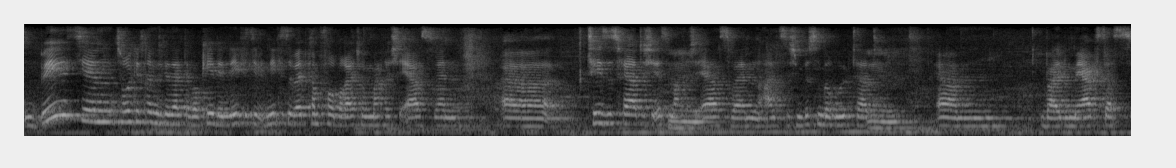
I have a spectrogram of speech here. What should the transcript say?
ein bisschen zurückgetreten und gesagt habe, okay, die nächste, die nächste Wettkampfvorbereitung mache ich erst, wenn äh, Thesis fertig ist, mache ich mhm. erst, wenn alles sich ein bisschen beruhigt hat. Mhm. Ähm, weil du merkst, dass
